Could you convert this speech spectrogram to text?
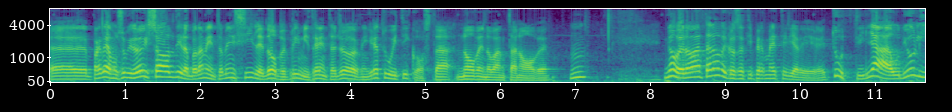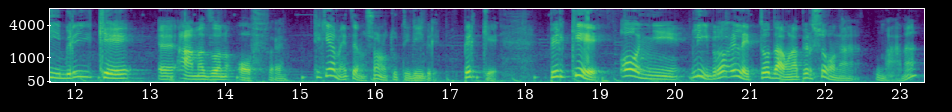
Eh, parliamo subito dei soldi, l'abbonamento mensile dopo i primi 30 giorni gratuiti costa 9,99. Mm? 9,99 cosa ti permette di avere? Tutti gli audiolibri che eh, Amazon offre, che chiaramente non sono tutti libri. Perché? Perché ogni libro è letto da una persona umana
